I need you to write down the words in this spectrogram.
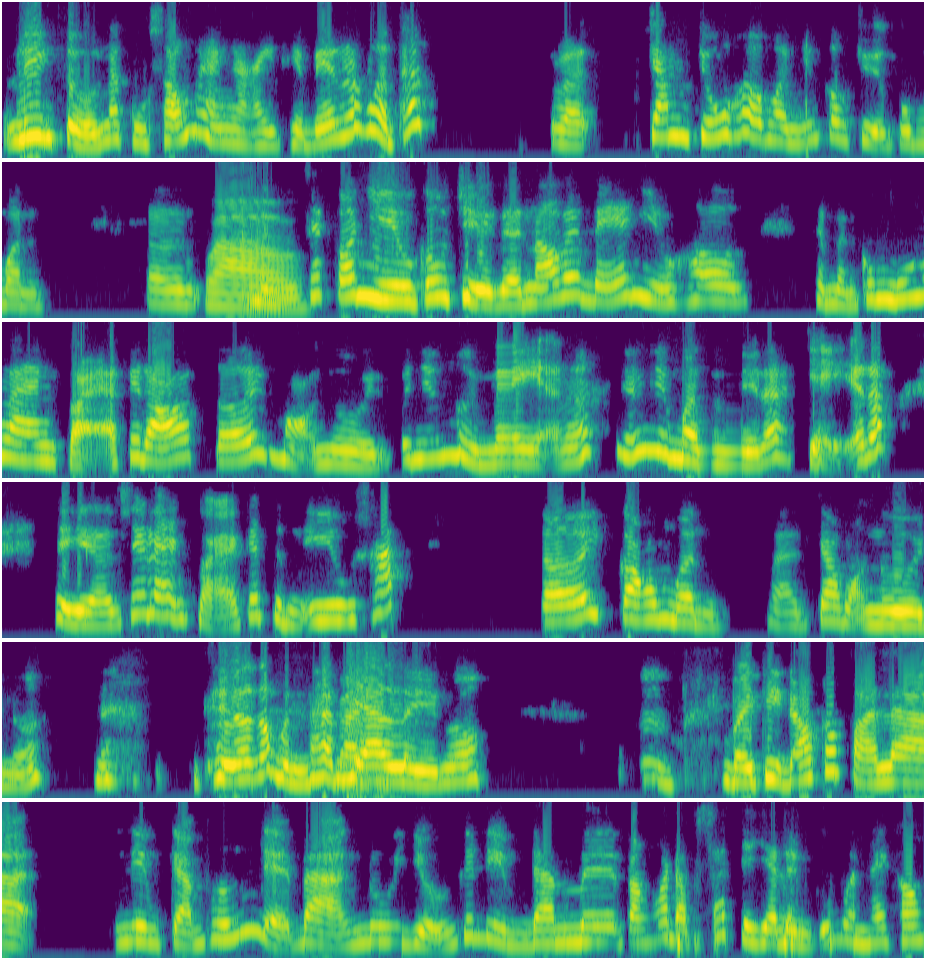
liên tưởng là cuộc sống hàng ngày thì bé rất là thích và chăm chú hơn vào những câu chuyện của mình. Wow. mình sẽ có nhiều câu chuyện để nói với bé nhiều hơn thì mình cũng muốn lan tỏa cái đó tới mọi người với những người mẹ nữa. Giống như mình vậy đó trẻ đó. Thì ờ, sẽ lan tỏa cái tình yêu sách tới con mình và cho mọi người nữa. Khi đó có mình tham gia liền luôn. Ừ. vậy thì đó có phải là niềm cảm hứng để bạn nuôi dưỡng cái niềm đam mê văn hóa đọc sách cho gia đình của mình hay không?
